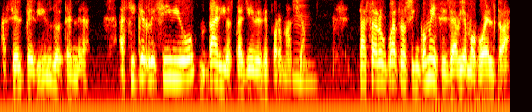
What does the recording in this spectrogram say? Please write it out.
hace el pedido lo tendrá. Así que recibió varios talleres de formación. Mm. Pasaron cuatro o cinco meses, ya habíamos vuelto a,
